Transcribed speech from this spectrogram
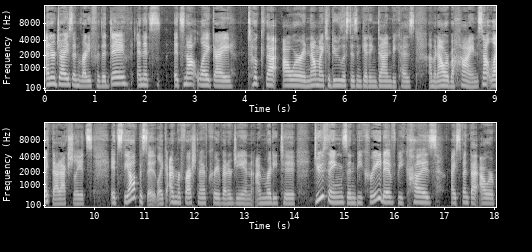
energized, and ready for the day. And it's it's not like I took that hour and now my to-do list isn't getting done because I'm an hour behind. It's not like that actually. It's it's the opposite. Like I'm refreshed and I have creative energy and I'm ready to do things and be creative because I spent that hour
